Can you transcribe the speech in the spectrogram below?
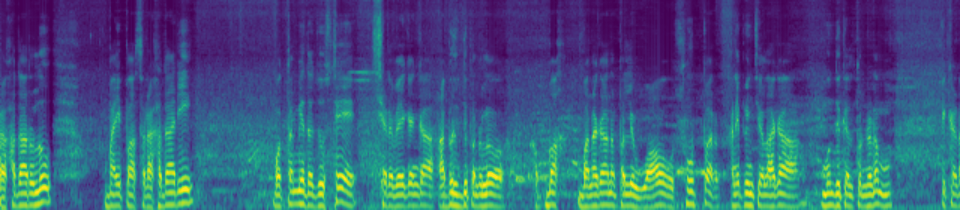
రహదారులు బైపాస్ రహదారి మొత్తం మీద చూస్తే శరవేగంగా అభివృద్ధి పనులో అబ్బా బనగానపల్లి వావ్ సూపర్ అనిపించేలాగా ముందుకెళ్తుండడం ఇక్కడ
